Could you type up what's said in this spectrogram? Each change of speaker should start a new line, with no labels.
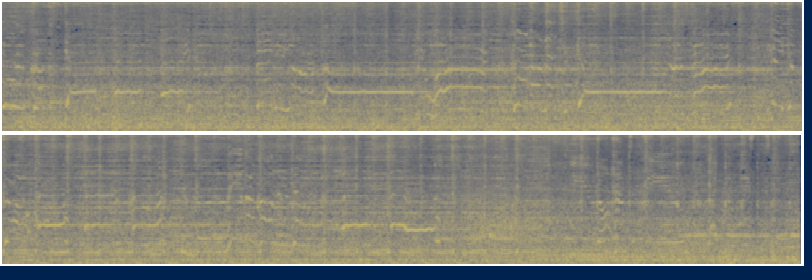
Speaker 1: shoot across the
